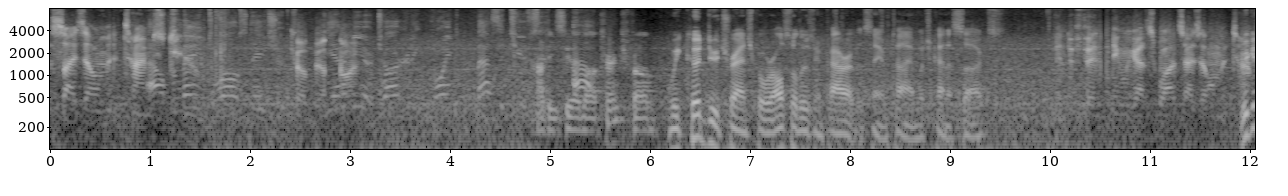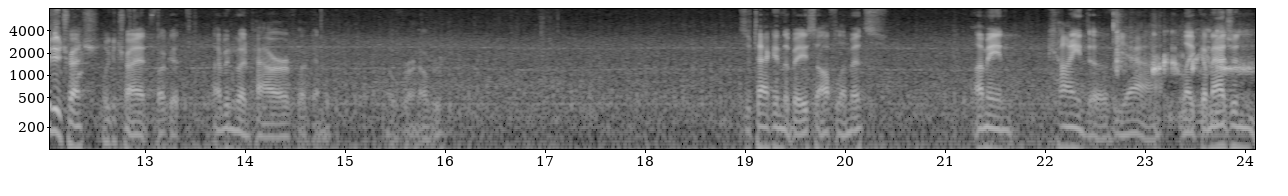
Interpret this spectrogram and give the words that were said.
size element times two. Main to all stations. Copy, The I'm enemy are targeting Point Massachusetts. How do you feel Out. about trench fob? We could do trench, but we're also losing power at the same time, which kind of sucks. In defending, we got SWAT size element times We could do trench. We could try it. Fuck it. I've been going power fucking over and over. Is attacking the base off limits? I mean, Kind of, yeah. Like imagine,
